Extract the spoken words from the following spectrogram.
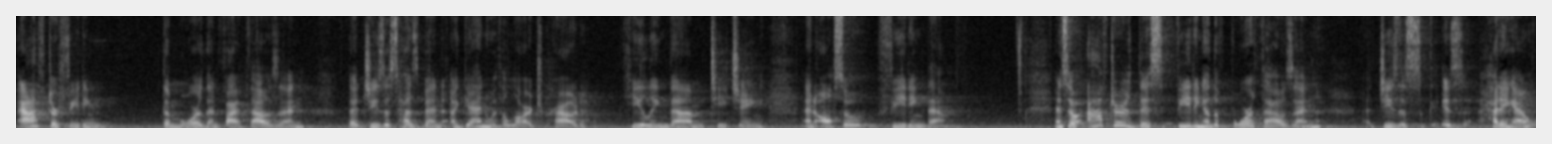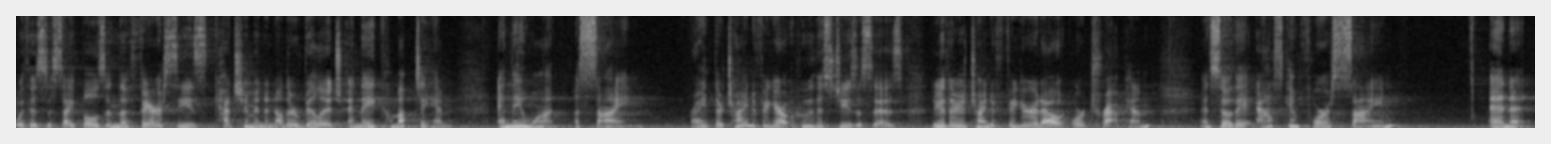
after feeding the more than 5,000, that Jesus has been again with a large crowd, healing them, teaching, and also feeding them. And so after this feeding of the 4,000, Jesus is heading out with his disciples, and the Pharisees catch him in another village, and they come up to him and they want a sign, right? They're trying to figure out who this Jesus is. They're either trying to figure it out or trap him. And so they ask him for a sign. And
